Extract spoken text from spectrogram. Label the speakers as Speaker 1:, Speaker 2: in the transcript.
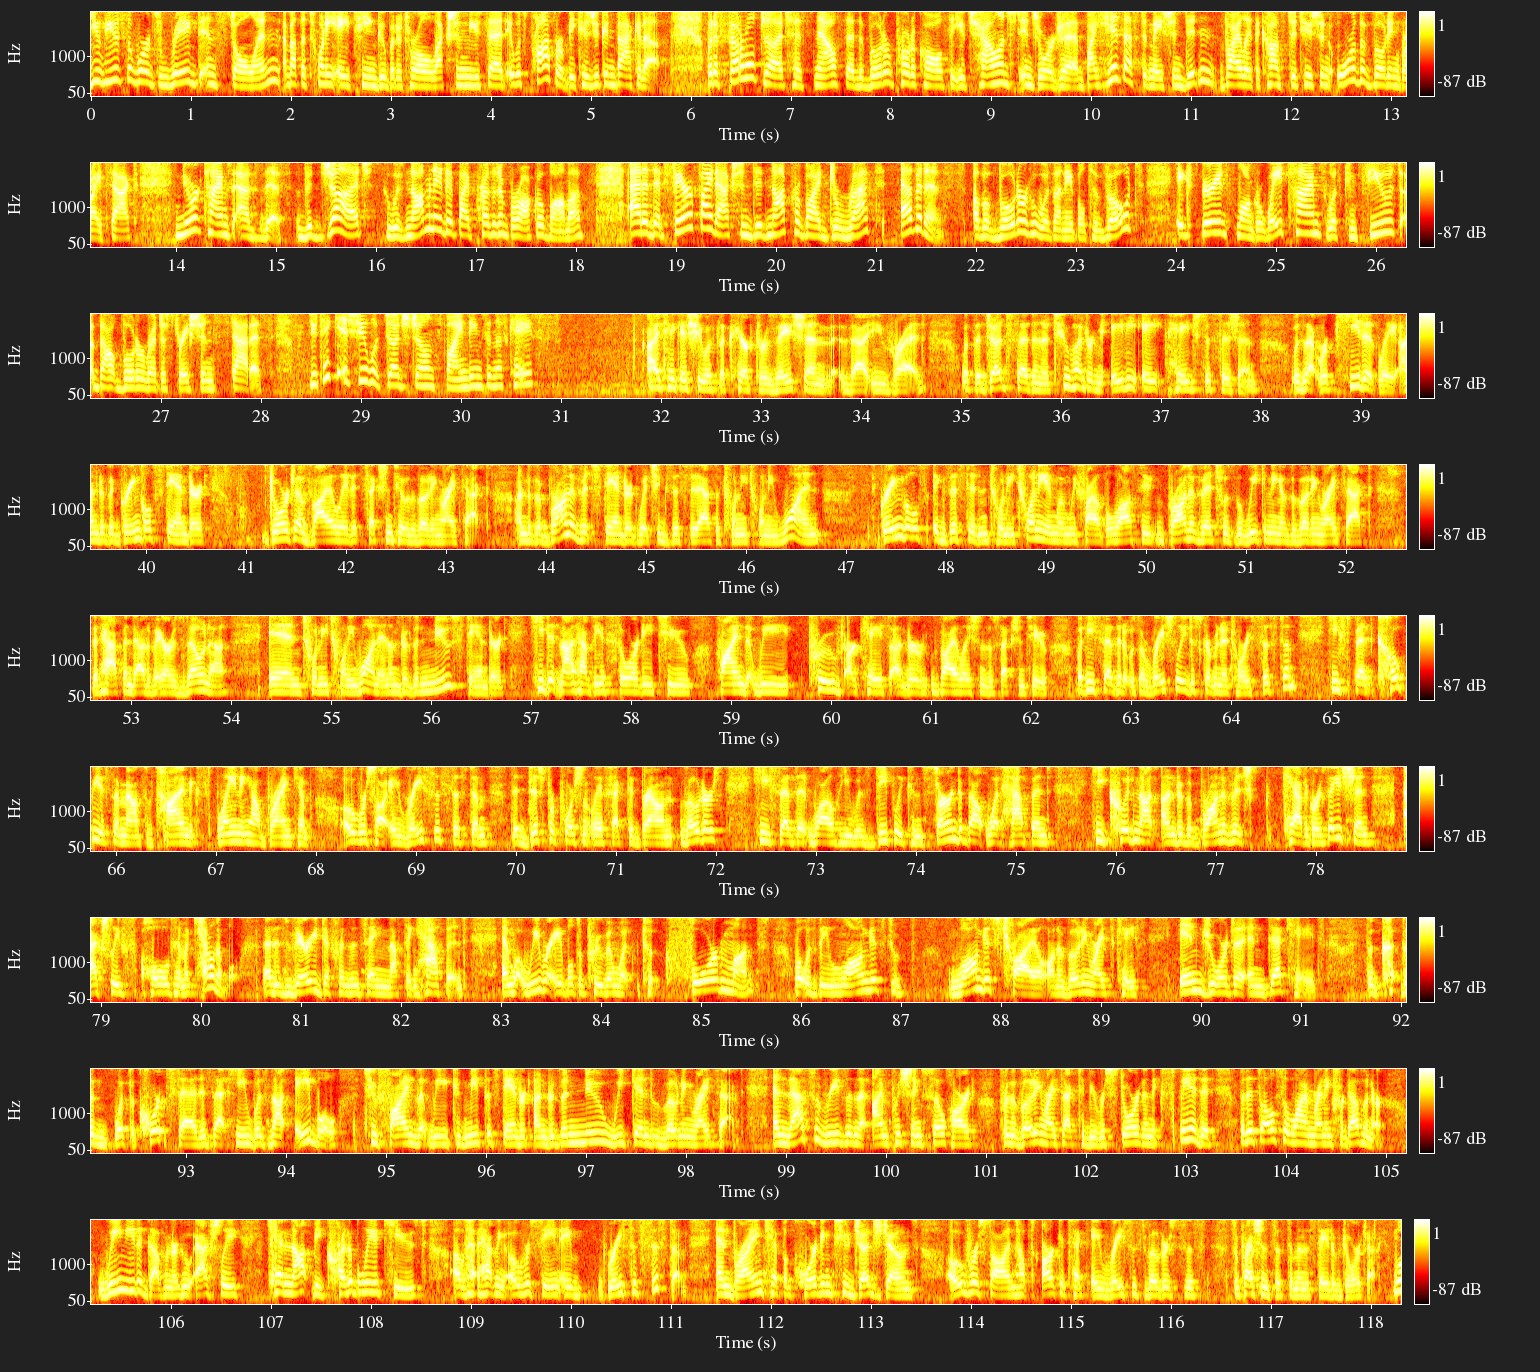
Speaker 1: You've used the words rigged and stolen about the 2018 gubernatorial election. You said it was proper because you can back it up. But a federal judge has now said the voter protocols that you challenged in Georgia, by his estimation, didn't violate the Constitution or the Voting Rights Act. New York Times adds this. The judge, who was nominated by President Barack Obama, added that Fair Fight Action did not provide direct evidence of a voter who was unable to vote, experienced longer wait times, was confused about voter registration status. You take issue with Judge Jones' findings in this case?
Speaker 2: I take issue with the characterization that you've read. What the judge said in a 288-page decision was that repeatedly, under the Gingles standard, Georgia violated Section 2 of the Voting Rights Act. Under the Brnovich standard, which existed as of 2021, Gingles existed in 2020, and when we filed the lawsuit, Brnovich was the weakening of the Voting Rights Act that happened out of Arizona in 2021. And under the new standard, he did not have the authority to find that we proved our case under violations of Section 2. But he said that it was a racially discriminatory system. He spent copious amounts of time explaining how Brian Kemp oversaw a racist system that disproportionately affected brown voters. He said that while he was deeply concerned about what happened, he could not, under the Brnovich categorization, actually hold him accountable. That is very different than saying nothing happened. And what we were able to prove in what took four months, what was the longest, longest trial on a voting rights case in Georgia in decades, the, the, what the court said is that he was not able to find that we could meet the standard under the new Weakened Voting Rights Act. And that's the reason that I'm pushing so hard for the Voting Rights Act to be restored and expanded, but it's also why I'm running for governor. We need a governor who actually cannot be credibly accused of having overseen a racist system. And Brian Kemp, according to Judge Jones, oversaw and helped architect a racist voter suppression system in the state of Georgia. Well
